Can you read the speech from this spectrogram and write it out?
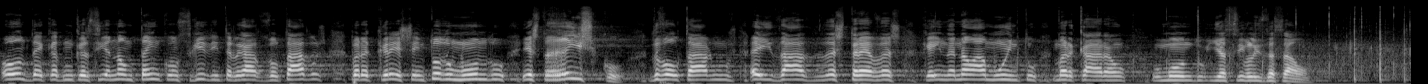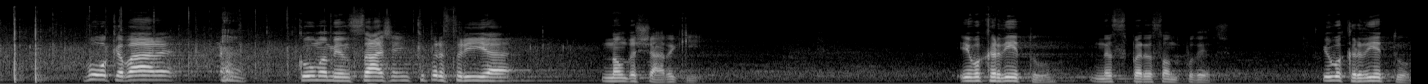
onde é que a democracia não tem conseguido entregar resultados para que cresça em todo o mundo este risco de voltarmos à idade das trevas que ainda não há muito marcaram o mundo e a civilização. Vou acabar com uma mensagem que preferia não deixar aqui. Eu acredito na separação de poderes. Eu acredito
